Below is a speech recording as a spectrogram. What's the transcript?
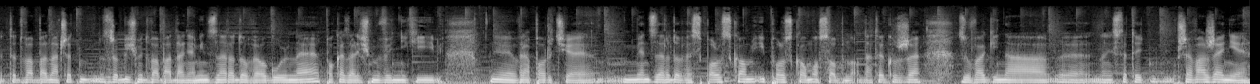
e, te dwa badania, znaczy zrobiliśmy dwa badania międzynarodowe ogólne, pokazaliśmy wyniki w raporcie międzynarodowe z Polską i Polską osobno, dlatego że z uwagi na no niestety przeważenie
